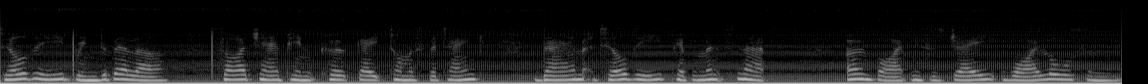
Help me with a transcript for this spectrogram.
Teldee Brindabella. Sire champion Kirkgate Thomas the Tank. Dam Teldee Peppermint Snaps. Owned by Mrs. J. Y. Lawson.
